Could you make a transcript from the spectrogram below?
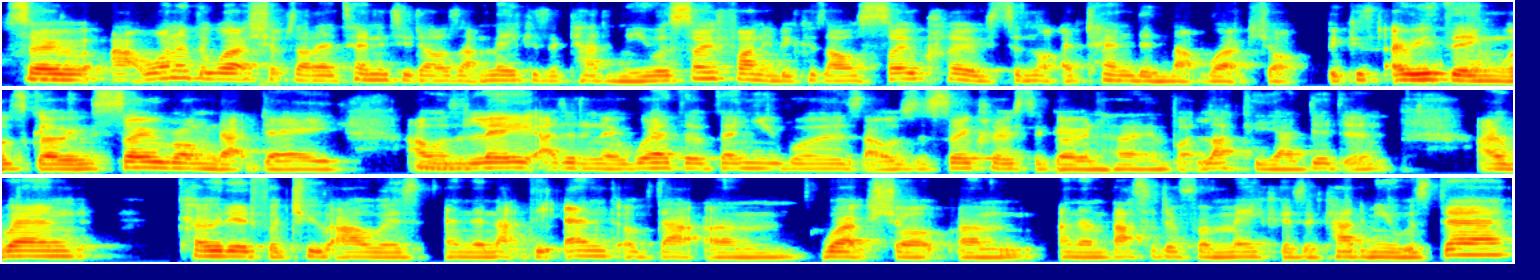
So at one of the workshops that I attended to, that was at Makers Academy, it was so funny because I was so close to not attending that workshop because everything was going so wrong that day. I was mm. late. I didn't know where the venue was. I was just so close to going home, but luckily I didn't. I went, coded for two hours. And then at the end of that um, workshop, um, an ambassador from Makers Academy was there.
